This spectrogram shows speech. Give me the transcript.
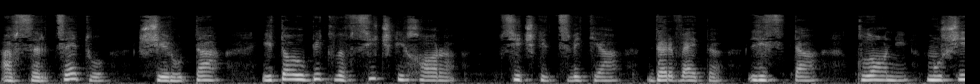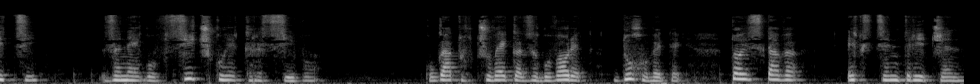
а в сърцето — широта, и той обиква всички хора, всички цветя, дървета, листа, клони, мушици. За него всичко е красиво. Когато в човека заговорят духовете, той става ексцентричен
